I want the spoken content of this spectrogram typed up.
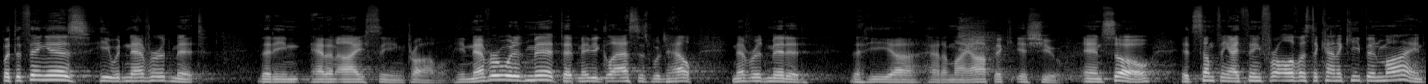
But the thing is, he would never admit that he had an eye seeing problem. He never would admit that maybe glasses would help, never admitted that he uh, had a myopic issue. And so it's something I think for all of us to kind of keep in mind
